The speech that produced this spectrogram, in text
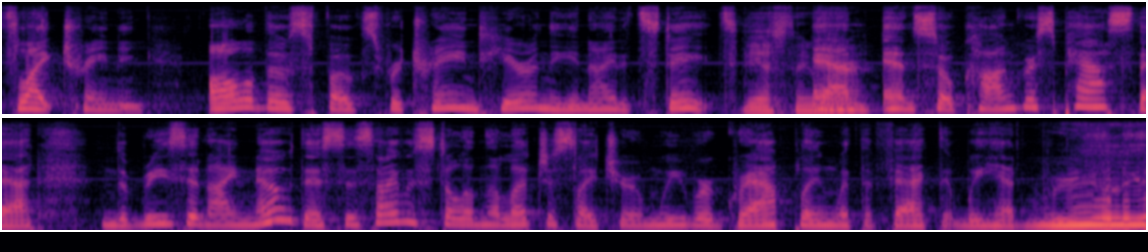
flight training. All of those folks were trained here in the United States. yes, they And, were. and so Congress passed that. And the reason I know this is I was still in the legislature and we were grappling with the fact that we had really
